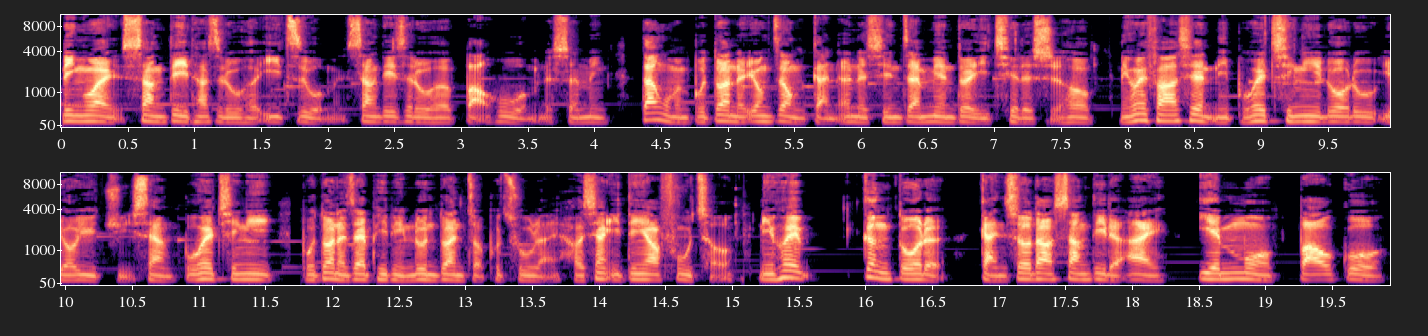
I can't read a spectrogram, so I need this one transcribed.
另外，上帝他是如何医治我们？上帝是如何保护我们的生命？当我们不断的用这种感恩的心在面对一切的时候，你会发现你不会轻易落入忧郁沮丧，不会轻易不断的在批评论断走不出来，好像一定要复仇。你会更多的感受到上帝的爱淹没、包过、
